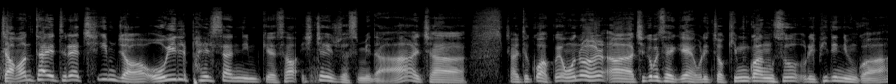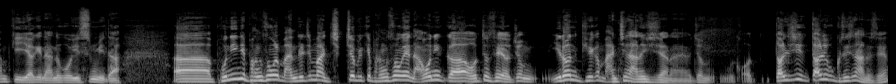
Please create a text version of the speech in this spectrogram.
자, 언타이틀의 책임져 5184님께서 신청해 주셨습니다. 자, 잘 듣고 왔고요. 오늘 아, 직업의 세계 우리 저 김광수 우리 PD님과 함께 이야기 나누고 있습니다. 아, 본인이 방송을 만들지만 직접 이렇게 방송에 나오니까 어떠세요? 좀 이런 기회가 많지는 않으시잖아요. 좀 어, 떨지 떨리고 그러진 않으세요?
